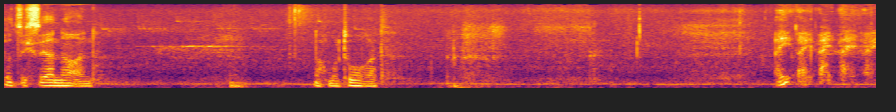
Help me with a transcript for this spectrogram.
Hört sich sehr nah an. Nach Motorrad. Ei, ei, ei, ei, ei.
